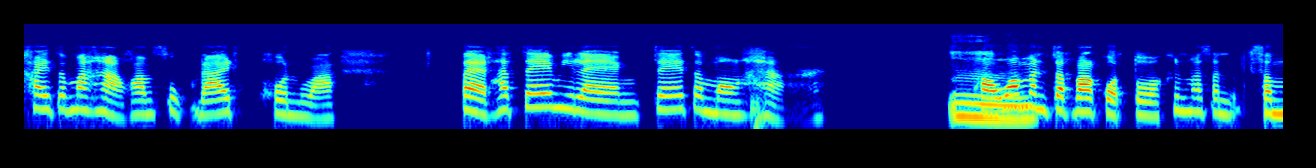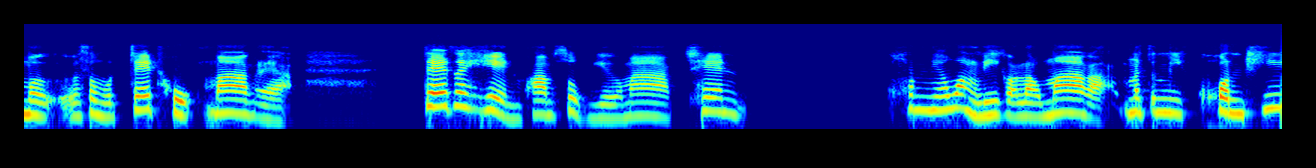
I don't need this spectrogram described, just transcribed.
ใครจะมาหาความสุขได้ทุกคนวะ แต่ถ้าเจ้มีแรงเจ้จะมองหา อืมเพราะว่ามันจะปรากฏตัวขึ้นมาเสเสมอ สมมติเจ้ทุกข์มากเลยอะเจ้จะเห็นความสุขเยอะมาก เช่น คนเนี้ยหวังดีกับเรามากอะมันจะมีคนที่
